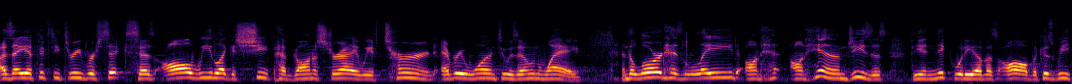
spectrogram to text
Isaiah 53, verse 6 says, All we like a sheep have gone astray. We have turned every one to his own way. And the Lord has laid on him, on him, Jesus, the iniquity of us all because we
